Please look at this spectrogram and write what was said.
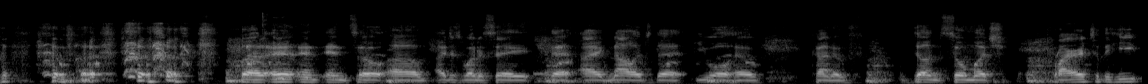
but, but and, and, and so um, I just want to say that I acknowledge that you all have kind of done so much prior to the heat.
